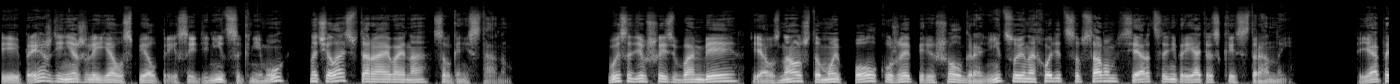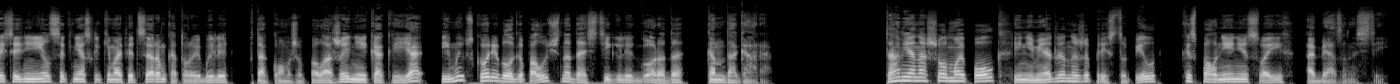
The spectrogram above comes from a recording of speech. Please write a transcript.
и прежде, нежели я успел присоединиться к нему, началась Вторая война с Афганистаном. Высадившись в Бомбее, я узнал, что мой полк уже перешел границу и находится в самом сердце неприятельской страны. Я присоединился к нескольким офицерам, которые были в таком же положении, как и я, и мы вскоре благополучно достигли города Кандагара. Там я нашел мой полк и немедленно же приступил к исполнению своих обязанностей.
